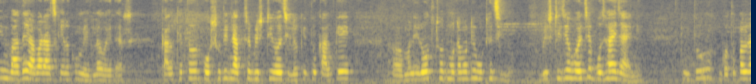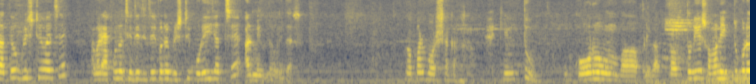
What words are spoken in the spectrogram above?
দিন বাদে আবার আজকে এরকম মেঘলা ওয়েদার কালকে তো পরশু দিন রাত্রে বৃষ্টি হয়েছিল, কিন্তু কালকে মানে রোদ ঠোদ মোটামুটি উঠেছিল। বৃষ্টি যে হয়েছে বোঝাই যায়নি। কিন্তু গতকাল রাতেও বৃষ্টি হয়েছে, আবার এখনও ঝিঝি ঝিঝি করে বৃষ্টি পড়েই যাচ্ছে আর মেঘলা ওয়েদার প্রপার বর্ষাকাল। কিন্তু গরম, বাপরে বাপ তত্তরিয়ে সমানে একটু করে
